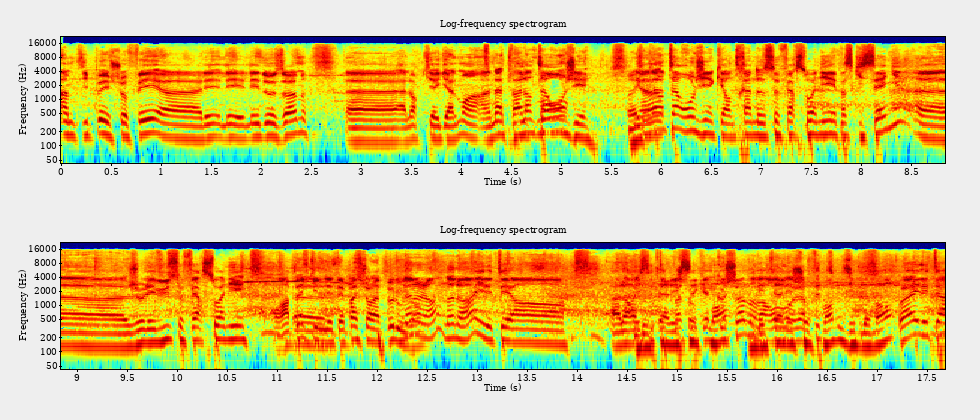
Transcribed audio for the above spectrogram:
un petit peu échauffés euh, les, les- les deux hommes, euh, alors qu'il y a également un, un attroupement. Valentin Rongier. Il y a Valentin Rongier qui est en train de se faire soigner parce qu'il saigne. Euh, je l'ai vu se faire soigner. On rappelle Euh, qu'il n'était pas sur la pelouse. Non, hein. non, non, non, non, il était en. Alors il, Il était à s'était passé l'échauffement. quelque chose. On Il était à l'échauffement, visiblement. Ouais, il était à,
